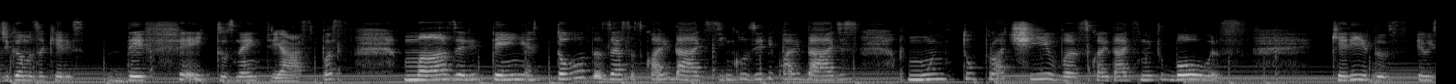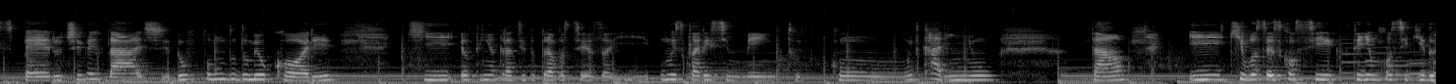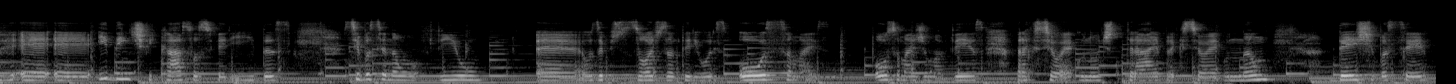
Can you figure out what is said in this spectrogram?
digamos, aqueles defeitos, né, entre aspas, mas ele tem é, todas essas qualidades, inclusive qualidades muito proativas, qualidades muito boas. Queridos, eu espero de verdade, do fundo do meu core, que eu tenha trazido para vocês aí um esclarecimento com muito carinho, tá? E que vocês consigam, tenham conseguido é, é, identificar suas feridas. Se você não ouviu, é, os episódios anteriores, ouça mais, ouça mais de uma vez, para que seu ego não te traia, para que seu ego não deixe você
